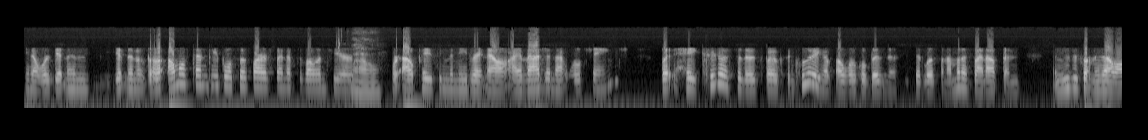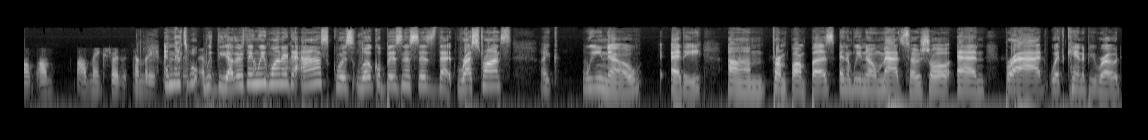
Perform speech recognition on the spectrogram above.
You know, we're getting in, getting in. Almost ten people so far have signed up to volunteer. Wow. We're outpacing the need right now. I imagine that will change. But hey, kudos to those folks, including a, a local business who said, "Listen, I'm going to sign up, and and you just let me know. I'll I'll I'll make sure that somebody." And that's what the other thing we wanted to ask was local businesses that restaurants like we know Eddie um, from Bumpas, and we know Mad Social and Brad with Canopy Road.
